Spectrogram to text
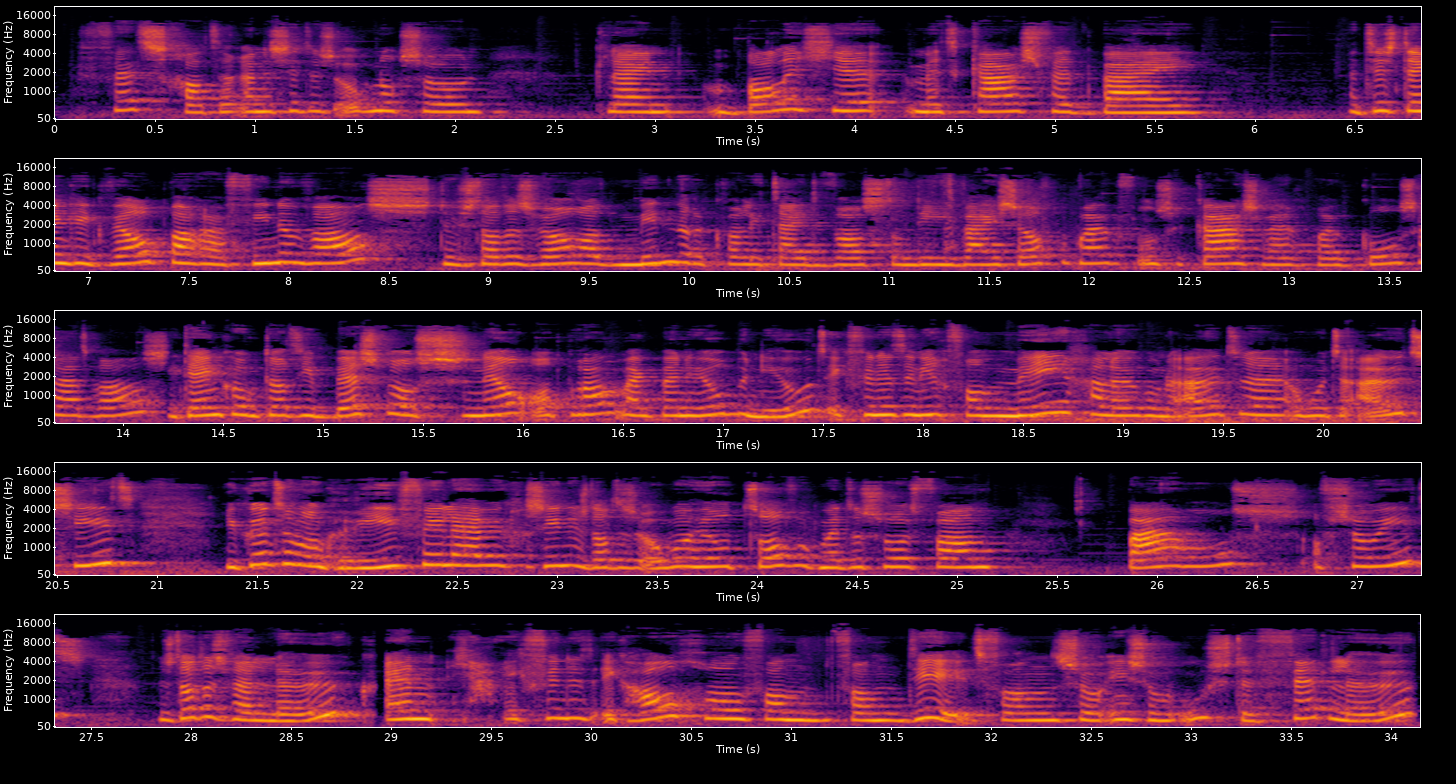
Vet schattig. En er zit dus ook nog zo'n klein balletje met kaarsvet bij. Het is denk ik wel was. Dus dat is wel wat mindere kwaliteit was dan die wij zelf gebruiken voor onze kaas. Wij gebruiken koolzaadwas. Ik denk ook dat die best wel snel opbrandt. Maar ik ben heel benieuwd. Ik vind het in ieder geval mega leuk om eruit, uh, hoe het eruit ziet. Je kunt hem ook refillen heb ik gezien. Dus dat is ook wel heel tof. Ook met een soort van parels of zoiets. Dus dat is wel leuk. En ja, ik vind het, ik hou gewoon van, van dit. Van zo in zo'n oester. Vet leuk.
